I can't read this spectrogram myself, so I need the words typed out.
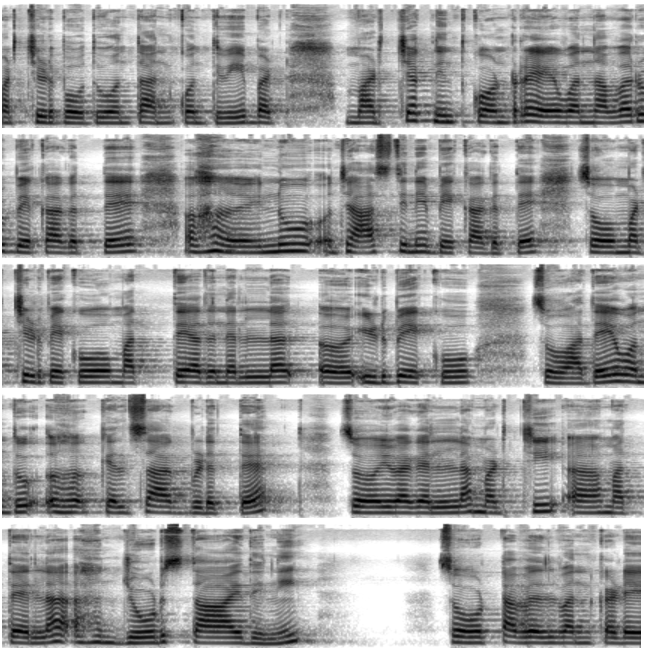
ಮಡ್ಚಿಡ್ಬೋದು ಅಂತ ಅಂದ್ಕೊತೀವಿ ಬಟ್ ಮಡ್ಚಕ್ಕೆ ನಿಂತ್ಕೊಂಡ್ರೆ ಒನ್ ಅವರು ಬೇಕಾಗುತ್ತೆ. ಇನ್ನೂ ಜಾಸ್ತಿನೇ ಬೇಕಾಗುತ್ತೆ. ಸೊ ಮಡ್ಚಿಡಬೇಕು, ಮತ್ತೆ ಅದನ್ನೆಲ್ಲ ಇಡಬೇಕು. ಸೊ ಅದೇ ಒಂದು ಕೆಲಸ ಆಗಿಬಿಡುತ್ತೆ. ಸೊ ಇವಾಗೆಲ್ಲ ಮಡಚಿ ಮತ್ತೆ ಎಲ್ಲ ಜೋಡಿಸ್ತಾ ಇದ್ದೀನಿ. ಸೊ ಟವೆಲ್ ಒಂದು ಕಡೆ,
